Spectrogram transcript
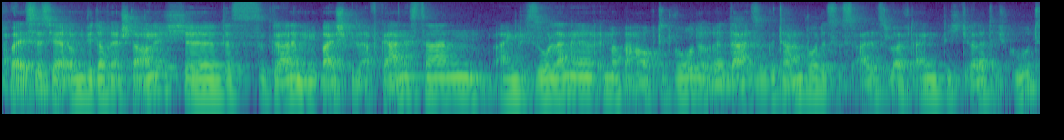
Aber es ist ja irgendwie doch erstaunlich, äh, dass gerade im Beispiel Afghanistan eigentlich so lange immer behauptet wurde oder da so getan wurde, es ist alles läuft eigentlich relativ gut.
